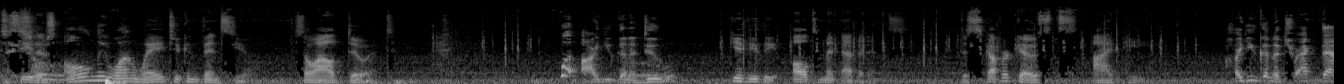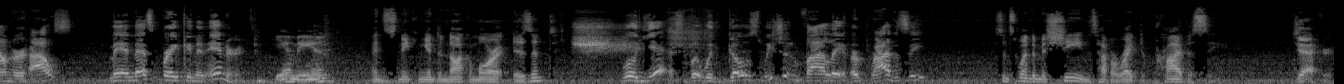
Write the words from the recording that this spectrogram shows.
See, there's only one way to convince you, so I'll do it. What are you gonna do? Give you the ultimate evidence. Discover Ghost's IP. Are you gonna track down her house? Man, that's breaking and entering. Yeah, man. And sneaking into Nakamura isn't? Well, yes, but with Ghost, we shouldn't violate her privacy. Since when do machines have a right to privacy? Jacker,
